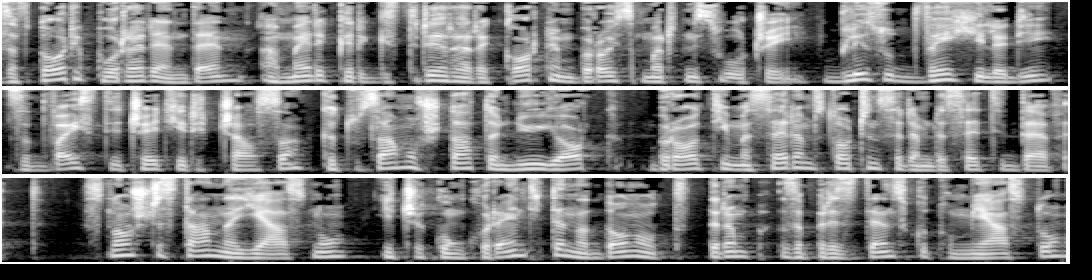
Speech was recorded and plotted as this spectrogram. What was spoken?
За втори пореден ден Америка регистрира рекорден брой смъртни случаи. Близо 2000 за 24 часа, като само в щата Нью Йорк броят им е 779. С нощ ще стана ясно и че конкурентите на Доналд Тръмп за президентското място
